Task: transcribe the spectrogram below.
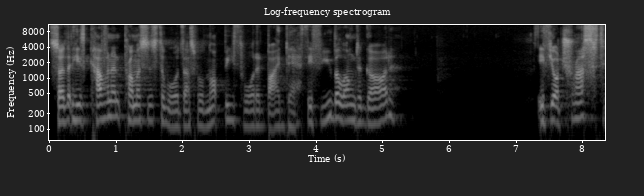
so that his covenant promises towards us will not be thwarted by death. If you belong to God, if your trust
